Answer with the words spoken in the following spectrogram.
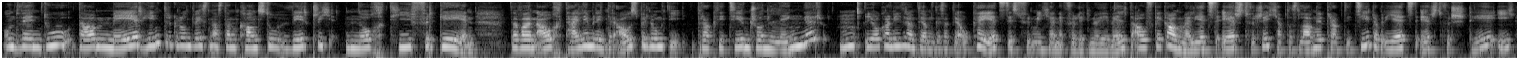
Und wenn du da mehr Hintergrundwissen hast, dann kannst du wirklich noch tiefer gehen. Da waren auch Teilnehmer in der Ausbildung, die praktizieren schon länger hm, Yoga Nidra und die haben gesagt, ja okay, jetzt ist für mich eine völlig neue Welt aufgegangen, weil jetzt erst verstehe ich, ich habe das lange praktiziert, aber jetzt erst verstehe ich,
